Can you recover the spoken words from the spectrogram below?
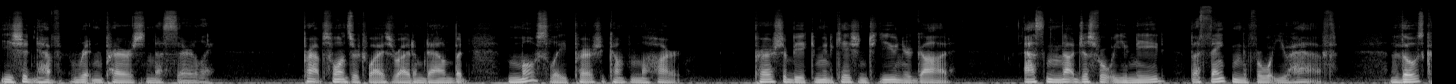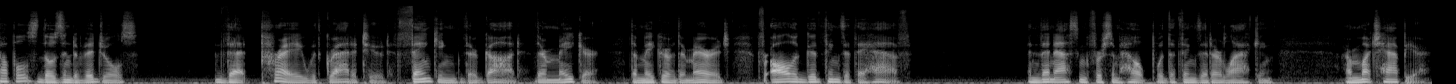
you shouldn't have written prayers necessarily. Perhaps once or twice write them down, but mostly prayer should come from the heart. Prayer should be a communication to you and your God, asking not just for what you need, but thanking for what you have. Those couples, those individuals that pray with gratitude, thanking their God, their Maker, the Maker of their marriage, for all the good things that they have, and then asking for some help with the things that are lacking, are much happier.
